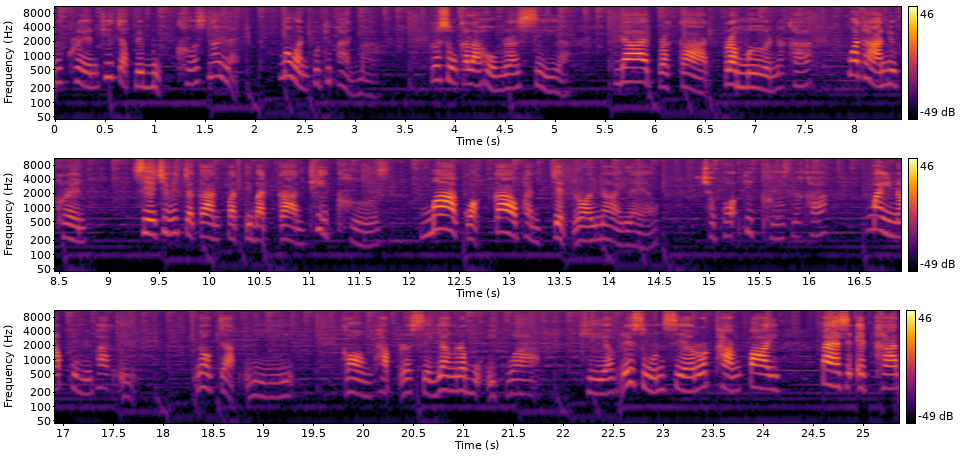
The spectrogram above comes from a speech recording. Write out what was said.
ยูเครนที่จะไปบุกเคิร์สนั่นแหละ เมื่อวันพุธที่ผ่านมา กระทรวงกลาโหมรัสเซีย ได้ประกาศประเมินนะคะ ว่าฐานยูเครนเสียชีวิตจากการปฏิบัติการที่เคิร์สมากกว่า 9,700 นายแล้ว เฉพาะที่เคิร์สนะคะ ไม่นับภูมิภาคอื่น นอกจากนี้กองทัพรัสเซียยังระบุอีกว่า เคียฟได้สูญเสียรถถังไป 81 คัน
